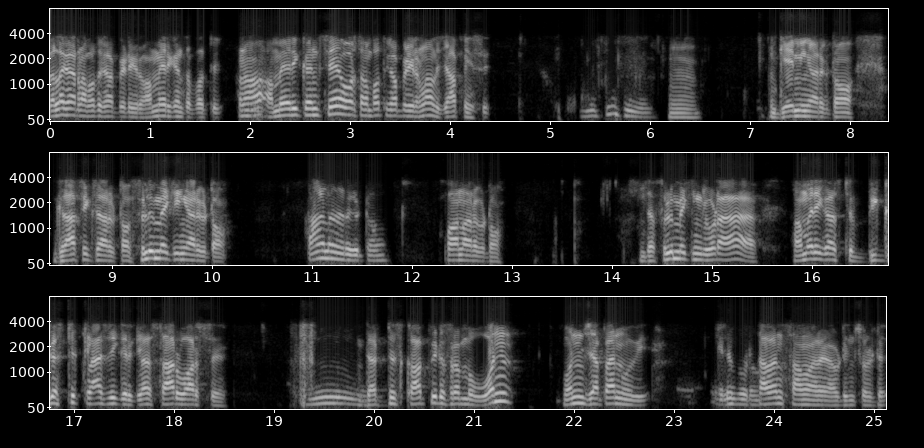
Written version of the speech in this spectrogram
வெள்ளக்காரனை பார்த்து காப்பி அடிக்கிறோம். அமெரிக்கன்ஸை பார்த்து. ஆனா அமெரிக்கன்ஸே ஒருத்தனை பார்த்து காப்பி அடிக்கிறானா அது ஜாப்பனீஸ் ம். கேமிங்கா இருக்கட்டும் கிராஃபிக்ஸா இருக்கட்டும் ஃபிலிம் மேக்கிங்கா இருக்கட்டும். காணா இருக்கட்டும். பானா இருக்கட்டும். இந்த ஃபிலிம் மேக்கிங்கோட அமெரிக்காஸ் பிக்கஸ்ட் கிளாசிக் இருக்குல்ல Star Wars. That is copied from one one Japan movie என்ன போடும்? செவன் சாமரை அப்படின்னு சொல்லிட்டு.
